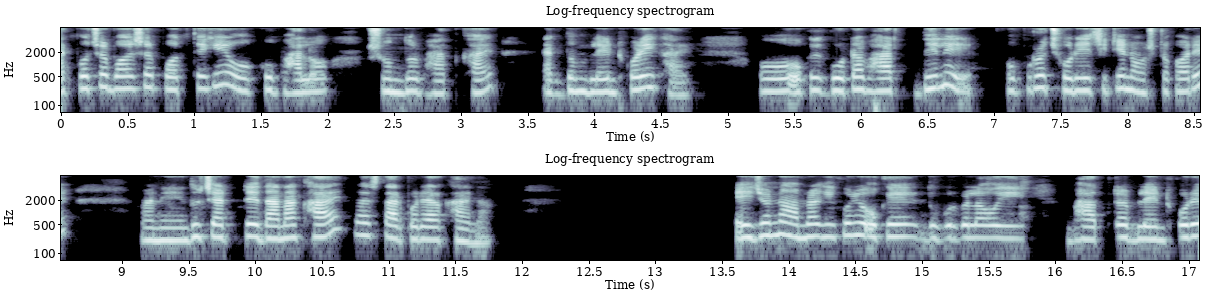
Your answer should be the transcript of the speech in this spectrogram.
এক বছর বয়সের পর থেকে ও খুব ভালো সুন্দর ভাত খায়। একদম ব্লেন্ড করেই খায়। ও ওকে গোটা ভাত দিলে ও পুরো ছড়িয়ে ছিটিয়ে নষ্ট করে। মানে দু চারটে দানা খায়, ব্যাস তারপরে আর খায় না। এই জন্য আমরা কি করি, ওকে দুপুরবেলা ওই ভাতটা ব্লেন্ড করে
